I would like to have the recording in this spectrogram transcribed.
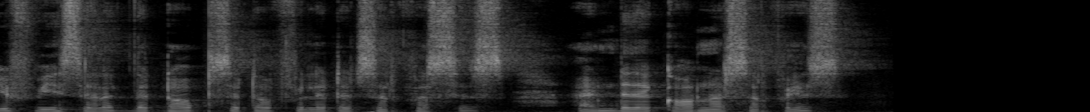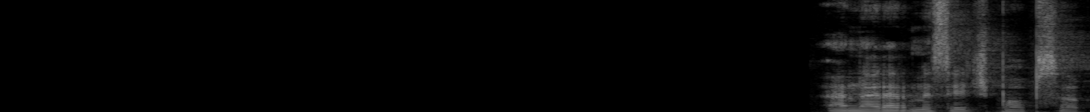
if we select the top set of filleted surfaces and the corner surface, an error message pops up.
